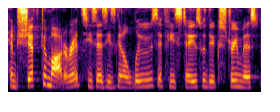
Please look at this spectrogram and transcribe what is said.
him shift to moderates. He says he's going to lose if he stays with the extremists.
